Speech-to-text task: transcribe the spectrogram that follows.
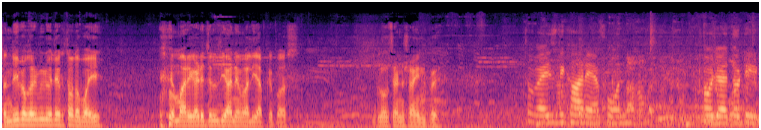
संदीप अगर वीडियो देखता हो तो भाई हमारी गाड़ी जल्दी आने वाली है आपके पास। ग्लो एंड शाइन पे। तो गाइस दिखा रहे हैं फ़ोन हो जाए तो ठीक।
